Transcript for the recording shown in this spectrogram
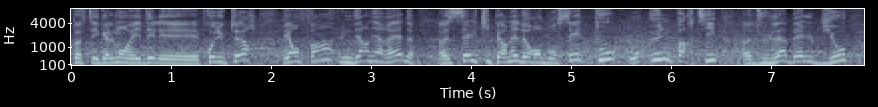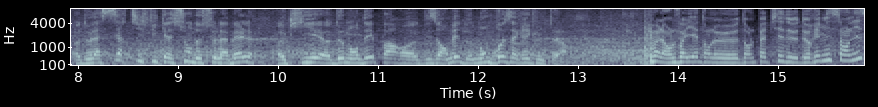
peuvent également aider les producteurs. Et enfin, une dernière aide, celle qui permet de rembourser tout ou une partie du label bio, euh, de la certification de ce label euh, qui est euh, demandé par désormais de nombreux agriculteurs. Voilà, on le voyait dans le, dans le papier de, Rémi Sanlis.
